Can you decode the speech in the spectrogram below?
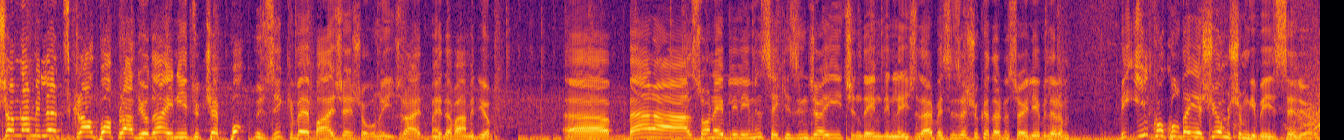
akşamlar millet. Kral Pop Radyo'da en iyi Türkçe pop müzik ve Bay J şovunu icra etmeye devam ediyor. Ee, ben son evliliğimin 8. ayı içindeyim dinleyiciler ve size şu kadarını söyleyebilirim. Bir ilkokulda yaşıyormuşum gibi hissediyorum.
